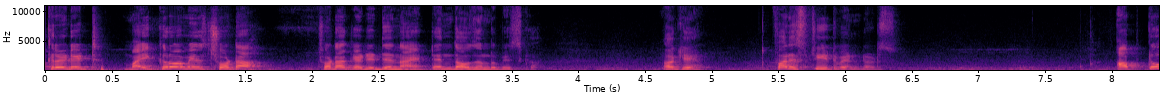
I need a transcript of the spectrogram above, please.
credit micro means छोटा छोटा क्रेडिट देना है टेन थाउज़ेंड रुपीज़ का okay for street vendors up to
